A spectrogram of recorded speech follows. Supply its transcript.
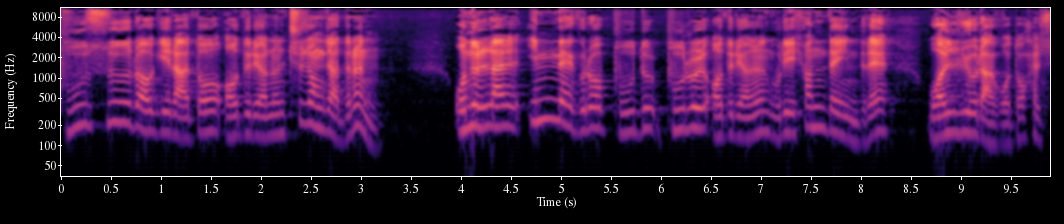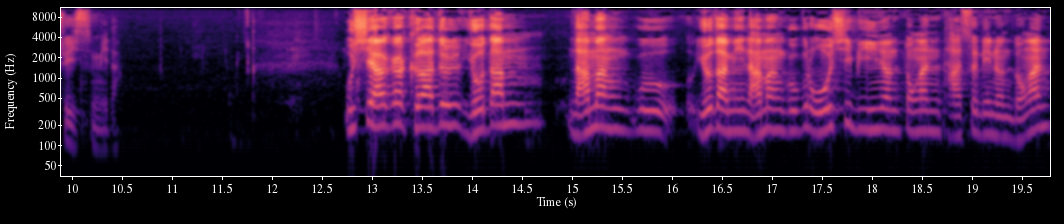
부스럭이라도 얻으려는 추종자들은 오늘날 인맥으로 부를 얻으려는 우리 현대인들의 원류라고도 할 수 있습니다. 우시아가 그 아들 요담 남왕국 요담이 남왕국을 52년 동안 다스리는 동안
